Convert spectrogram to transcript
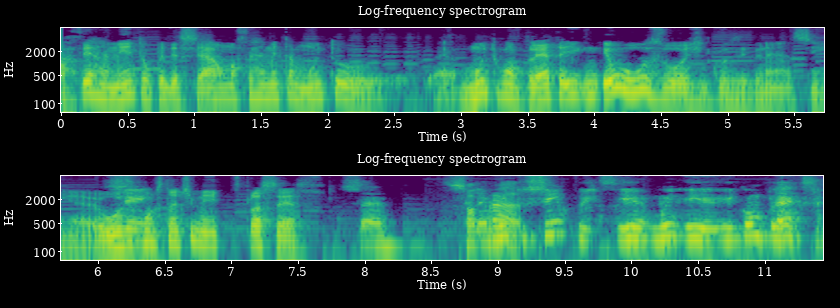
a ferramenta, o PDCA, é uma ferramenta muito, é, muito completa e eu uso hoje, inclusive, né? Assim, é, eu uso Sim. constantemente os processos. Certo. Só é pra... muito simples e, e, e complexa.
